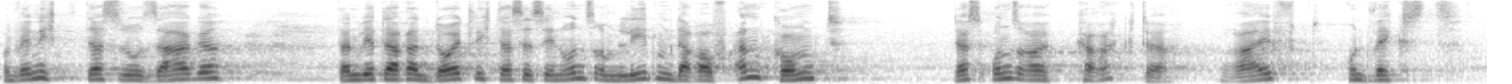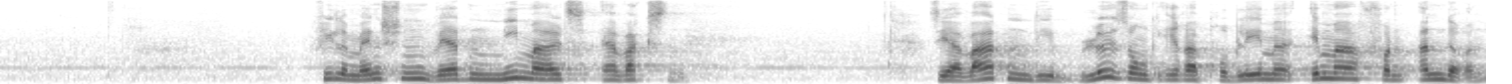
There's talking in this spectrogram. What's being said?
Und wenn ich das so sage, dann wird daran deutlich, dass es in unserem Leben darauf ankommt, dass unser Charakter reift und wächst. Viele Menschen werden niemals erwachsen. Sie erwarten die Lösung ihrer Probleme immer von anderen.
